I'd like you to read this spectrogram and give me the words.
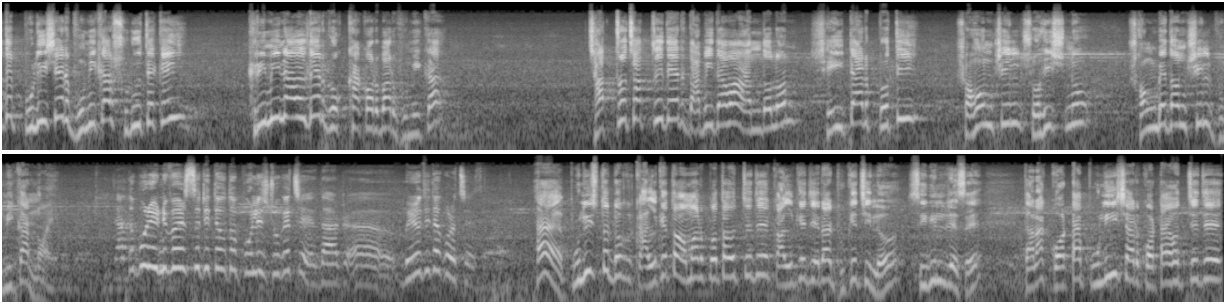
অতএব পুলিশের ভূমিকা শুরু থেকেই ক্রিমিনালদের রক্ষা করবার ভূমিকা ছাত্রছাত্রীদের দাবি দেওয়া আন্দোলন সেইটার প্রতি সহনশীল সহিষ্ণু সংবেদনশীল ভূমিকা নয়। যাদবপুর ইউনিভার্সিটিতেও তো পুলিশ ঢুকেছে তার বিরোধিতা করেছে। হ্যাঁ পুলিশ তো ঢোক- কালকে তো আমার কথা হচ্ছে যে কালকে যারা ঢুকেছিল সিভিল ড্রেসে তারা কটা পুলিশ আর কটা হচ্ছে যে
